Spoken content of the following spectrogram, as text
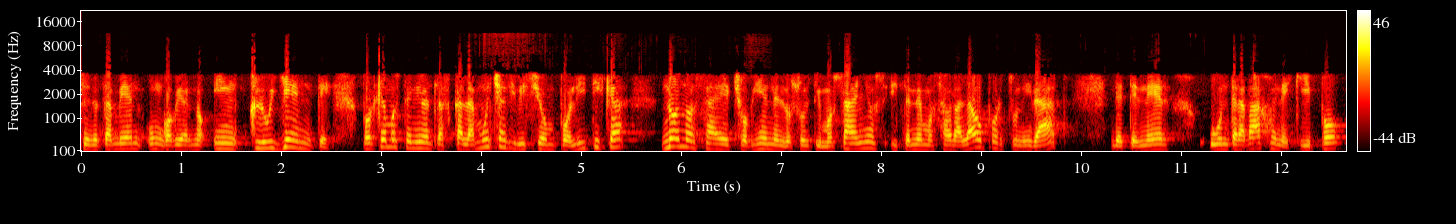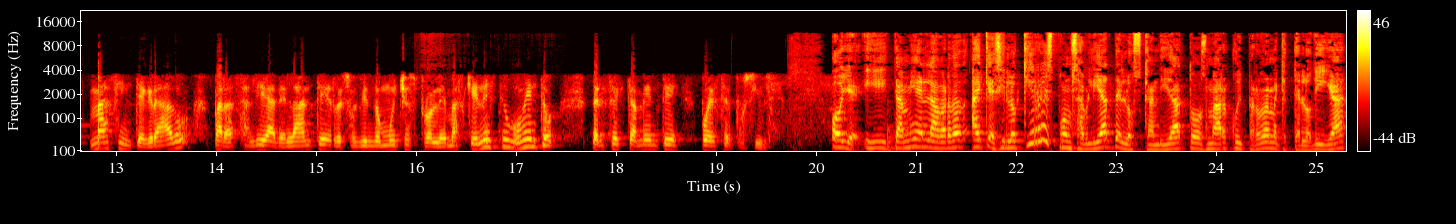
sino también un gobierno incluyente, porque hemos tenido en Tlaxcala mucha división política, no nos ha hecho bien en los últimos años y tenemos ahora la oportunidad de tener un trabajo en equipo más integrado para salir adelante resolviendo muchos problemas que en este momento perfectamente puede ser posible. Oye, y también la verdad hay que decirlo, ¿qué responsabilidad de los candidatos, Marco? Y perdóname que te lo diga,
